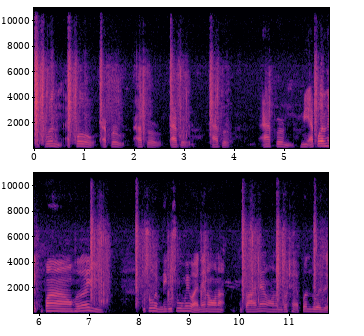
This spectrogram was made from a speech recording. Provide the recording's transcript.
แอปเปิลแอปเปิลแอปเปิลแอปเปิล แอปเปิลแอปเปิลแอปเปิลมีแอปเปิลให้กูเปล่าเฮ้ย กูสู้แบบนี้กูสู้ไม่ไหวแน่นอนอะ กูตายแน่นอนมันต้องใช้แอปเปิลด้วยสิ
